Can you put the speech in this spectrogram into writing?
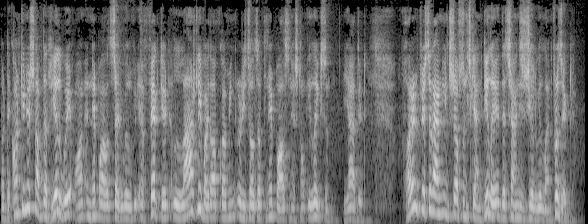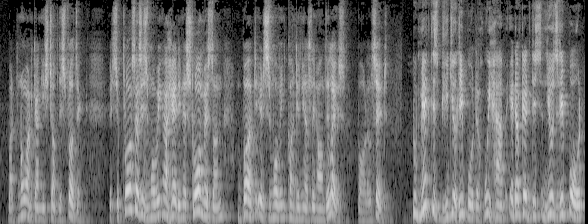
But the continuation of the railway on Nepal's side will be affected largely by the upcoming results of Nepal's national election, he added. Foreign pressure and interruptions can delay the Chinese railway line project, but no one can stop this project. Its process is moving ahead in a slow motion, but it's moving continuously nonetheless, Paudel said. To make this video report, we have adapted this news report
